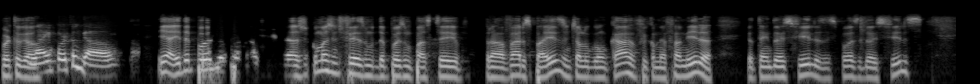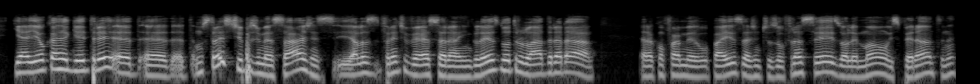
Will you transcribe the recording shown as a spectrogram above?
Portugal. Lá em Portugal. E aí depois, como a gente fez depois um passeio para vários países, a gente alugou um carro, fui com a minha família, eu tenho dois filhos, esposa e dois filhos, e aí eu carreguei é, é, uns três tipos de mensagens, e elas, frente e verso, era em inglês, do outro lado era era conforme o país, a gente usou o francês, o alemão, o esperanto, né?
